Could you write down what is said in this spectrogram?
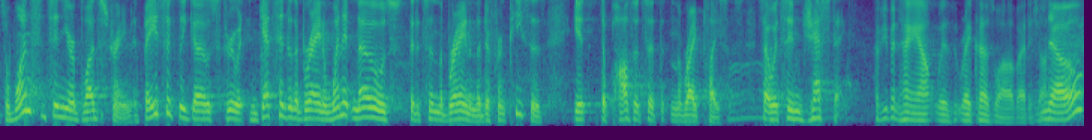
So once it's in your bloodstream, it basically goes through it and gets into the brain. And when it knows that it's in the brain and the different pieces, it deposits it in the right places. So it's ingesting. Have you been hanging out with Ray Kurzweil by any chance? No,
